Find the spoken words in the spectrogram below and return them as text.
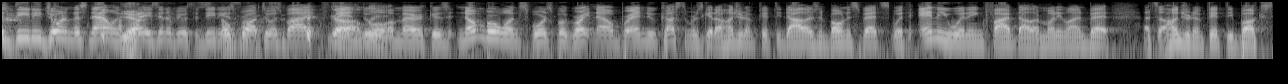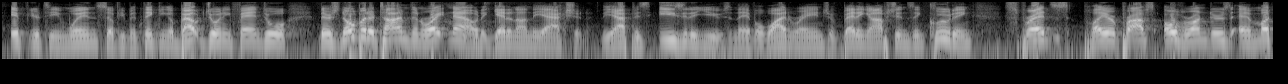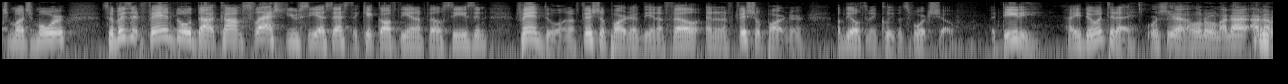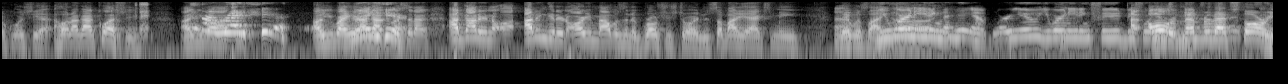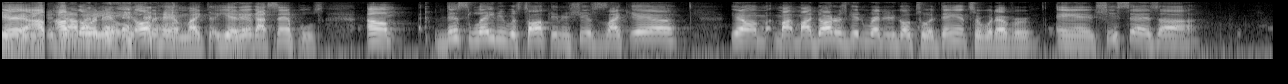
Didi joining us now, and Yeah. today's interview with Didi is brought to us by FanDuel, America's number one sportsbook. Right now, brand new customers get $150 in bonus bets with any winning $5 moneyline bet. That's 150 bucks if your team wins. So if you've been thinking about joining FanDuel, there's no better time than right now to get in on the action. The app is easy to use, and they have a wide range of betting options, including spreads, player props, over-unders, and much, much more. So visit fanduel.com slash UCSS to kick off the NFL season. FanDuel, an official partner of the NFL and an official partner of the Ultimate Cleveland Sports Show. Aditi, how you doing today? Where's she at? Hold on. I got I got a where's she at? Hold on, I got a question. Uh, you know, I'm I- right here. Are you right here. Right I got here. listen, I, I got in a- I didn't get in an argument. I was in a grocery store and somebody asked me they was like you weren't uh, eating the ham, were you? You weren't eating food before oh, you Remember that story? Yeah, I'm, I'm going to eat all the ham. Like, yeah, Yeah. they got samples. Um, this lady was talking, and she was like, "Yeah, you know, my, my daughter's getting ready to go to a dance or whatever," and she says, uh,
